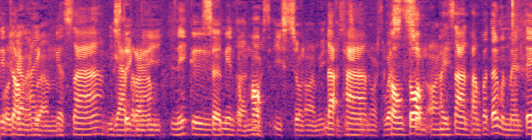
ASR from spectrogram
រៀបចំឯ organogram កសារយ៉ាក្រាម mistakenly នេះគឺ said មាន uh, កំហុស northeast zone army ដាក់ this is ថា the ក northwest ងទ័ព zone អេ army សានតាមពិតទៅមិនមែនទេ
